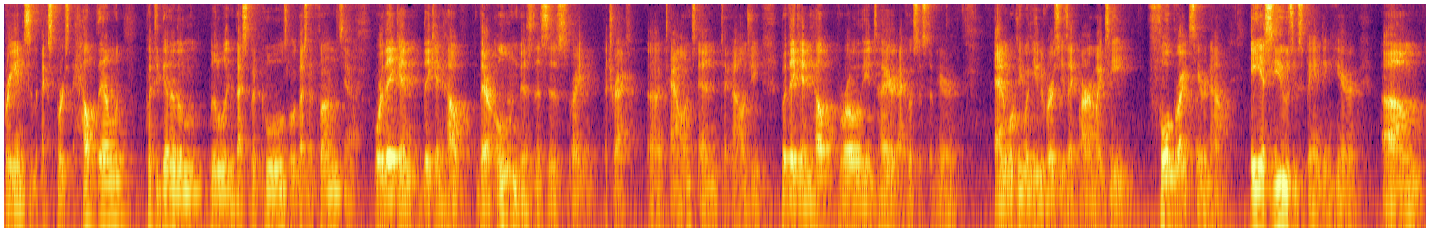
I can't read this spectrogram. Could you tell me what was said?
bring in some experts to help them put together little little investment pools, little investment funds, Yeah. where they can they can help their own businesses, right, attract uh, talent and technology, but they can help grow the entire ecosystem here. And working with universities like RMIT, Fulbright's here now. ASU's expanding here. Um,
